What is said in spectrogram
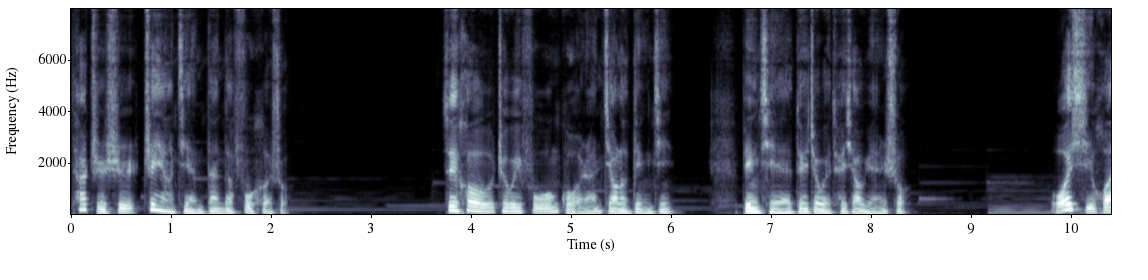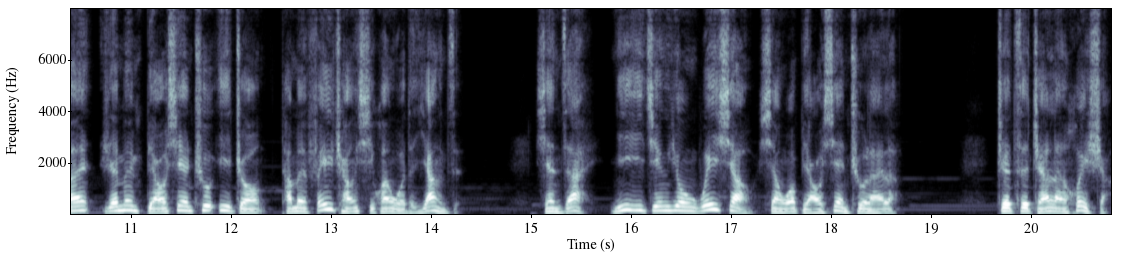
他只是这样简单的附和说。最后，这位富翁果然交了定金，并且对这位推销员说：“我喜欢人们表现出一种他们非常喜欢我的样子。现在你已经用微笑向我表现出来了。这次展览会上。”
